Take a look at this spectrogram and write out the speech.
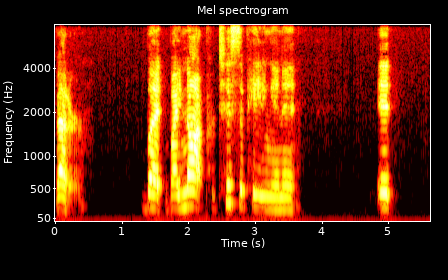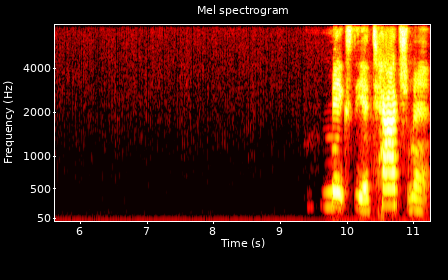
better. But by not participating in it, it makes the attachment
